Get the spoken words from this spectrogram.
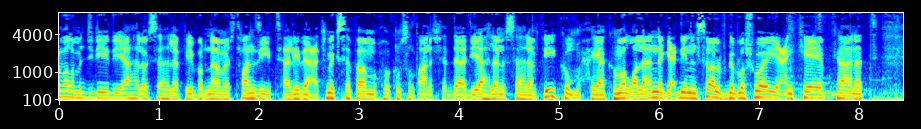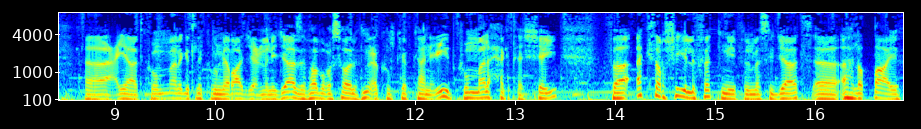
حياكم الله من جديد يا أهلا وسهلا في برنامج ترانزيت على إذاعة Mix FM. أخوكم سلطان الشدادي أهلا وسهلا فيكم وحياكم الله. لأن قاعدين نسولف قبل شوي عن كيف كانت آه، أعيادكم. أنا قلت لكم إني راجع من إجازة فأبغى أسولف معكم كيف كان عيدكم ما لحقت هالشيء فأكثر شيء لفتني في المسجات آه، أهل الطايف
